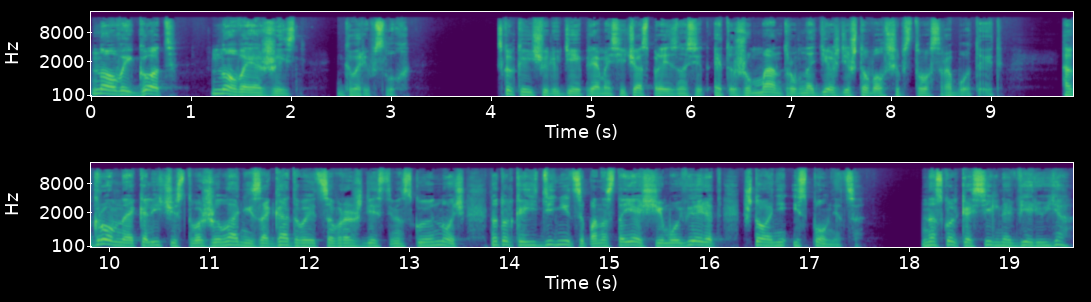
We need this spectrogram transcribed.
«Новый год, новая жизнь», — говорю вслух. Сколько еще людей прямо сейчас произносит эту же мантру в надежде, что волшебство сработает? Огромное количество желаний загадывается в рождественскую ночь, но только единицы по-настоящему верят, что они исполнятся. Насколько сильно верю я?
